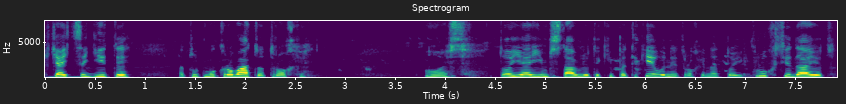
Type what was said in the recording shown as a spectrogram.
хочуть сидіти, а тут мокровато трохи. Ось. То я їм ставлю такі патики, вони трохи на той круг сідають.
